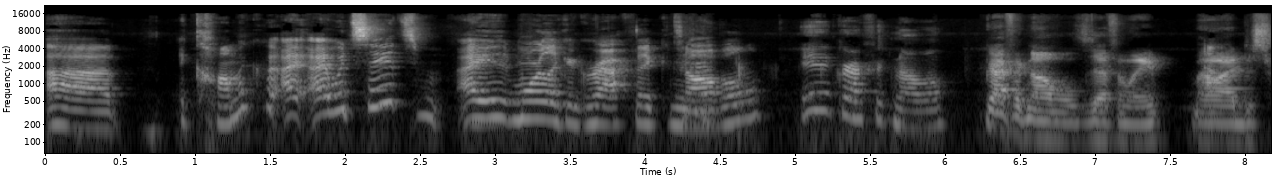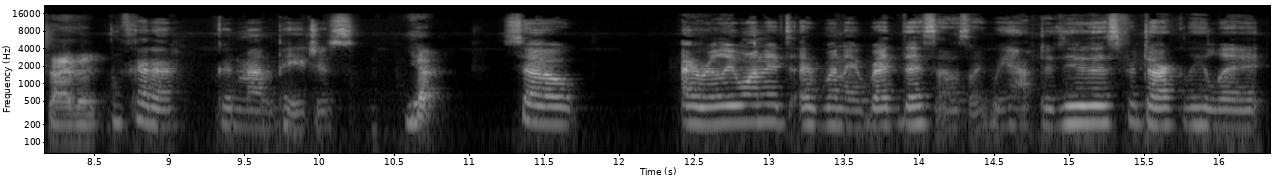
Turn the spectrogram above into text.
uh, a comic. I, I would say it's I more like a graphic novel. Yeah, graphic novel. Graphic novels, definitely. How I'd describe it. It's got a good amount of pages. Yep. So, I really wanted, I- when I read this, I was like, we have to do this for Darkly Lit.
